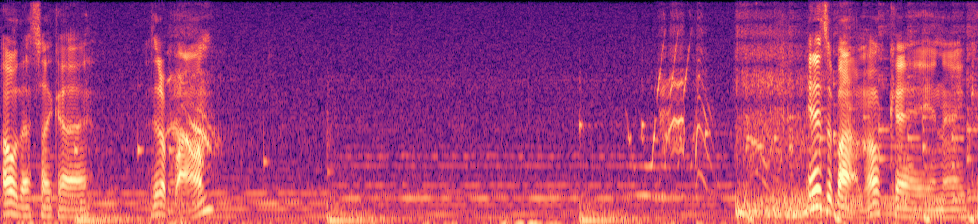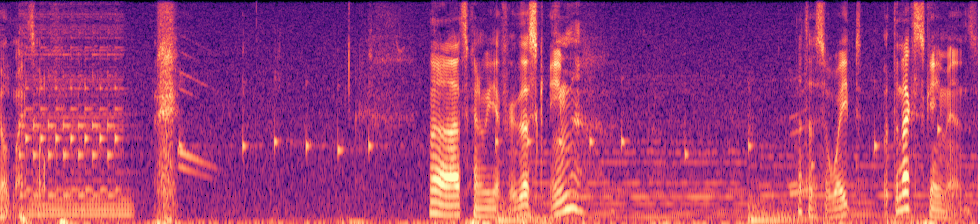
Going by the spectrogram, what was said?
Oh, that's like a... Is it a bomb? It is a bomb. Okay, and I killed myself. well, that's to be it for this game. Let us await what the next game is.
